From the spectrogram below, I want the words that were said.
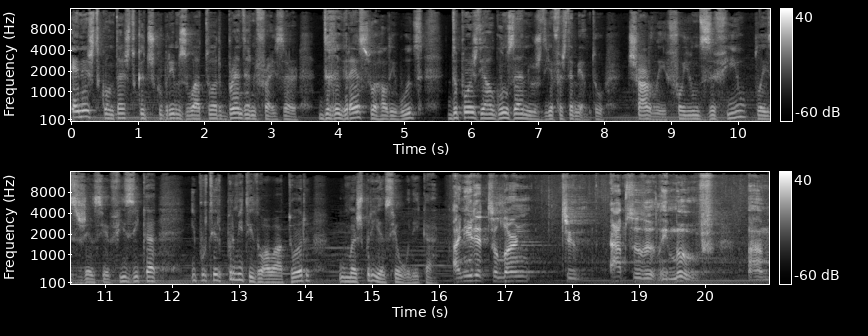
É neste contexto que descobrimos o ator Brandon Fraser, de regresso a Hollywood depois de alguns anos de afastamento. Charlie foi um desafio pela exigência física e por ter permitido ao ator uma experiência única. I needed to learn to absolutely move. Um,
